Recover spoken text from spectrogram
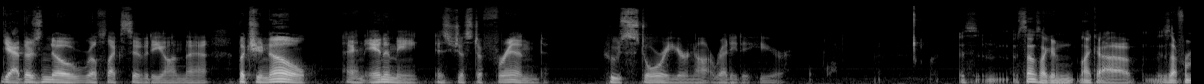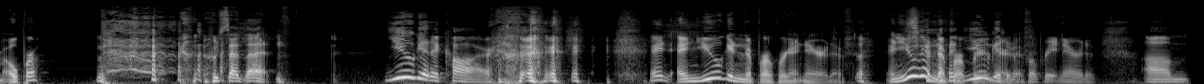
yeah there's no reflexivity on that but you know an enemy is just a friend whose story you're not ready to hear it sounds like an like a is that from Oprah? Who said that? you get a car And and you get an appropriate narrative, and you get an appropriate you get an narrative. appropriate narrative. Um,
